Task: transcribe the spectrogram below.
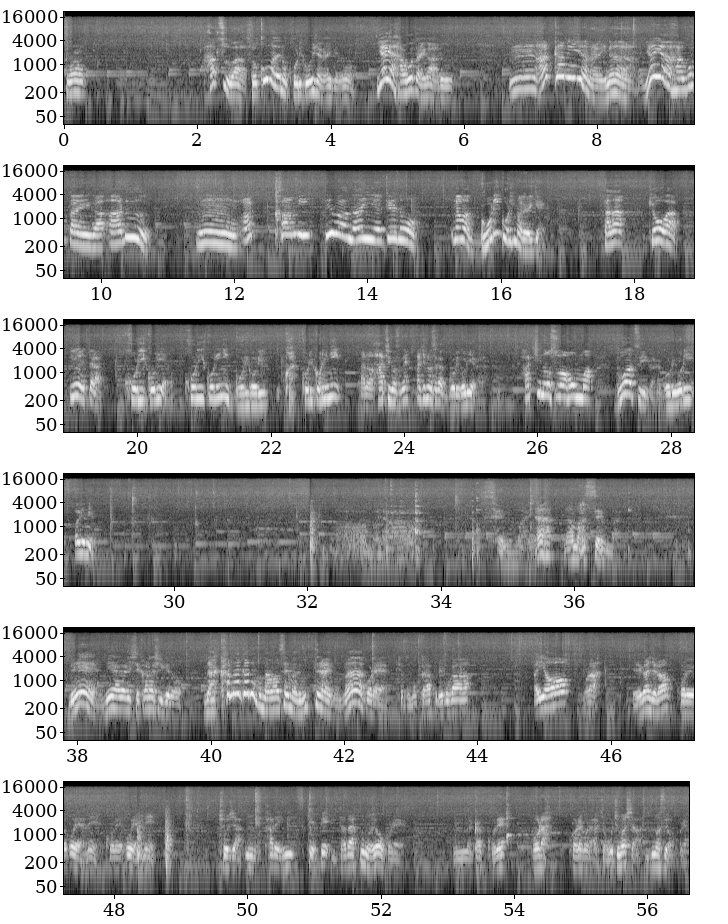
このハツはそこまでのコリコリじゃないけどやや歯ごたえがあるうん赤身じゃないな。やや歯ごたえがある。うん赤身ではないんやけどまあまあゴリゴリまではいけへん。ただ今日は言うんやったらコリコリやろ。コリコリにゴリゴリ。コリコリにあの蜂の巣ね。蜂の巣がゴリゴリやから。蜂の巣はほんま分厚いからゴリゴリ。おいでみよ千枚な生千枚。ねえ値上がりして悲しいけどなかなかでも生千枚で売ってないもんなこれ。ちょっともう一回アップでいこうか。はいよ。ほらええ感じやろ。これをやね。これをやね。ちょじゃうんタレにつけていただくのよこれ。こんな格好で。ほらこれこれ。あちょ落ちました。いきますよこれ。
